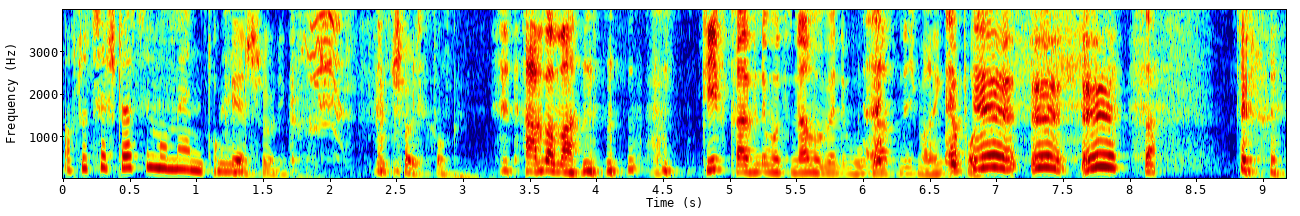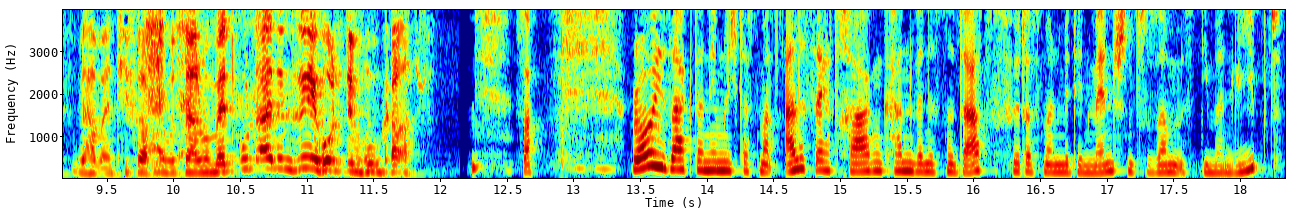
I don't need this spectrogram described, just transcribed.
auch du zerstörst den Moment. Okay, Mensch. Entschuldigung. Entschuldigung. Da haben wir mal einen tiefgreifenden emotionalen Moment im Hukast nicht mal ihn kaputt. So. Wir haben einen tiefgreifenden emotionalen Moment und einen Seehund im Hukast. So. Rory sagt dann nämlich, dass man alles ertragen kann, wenn es nur dazu führt, dass man mit den Menschen zusammen ist, die man liebt.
